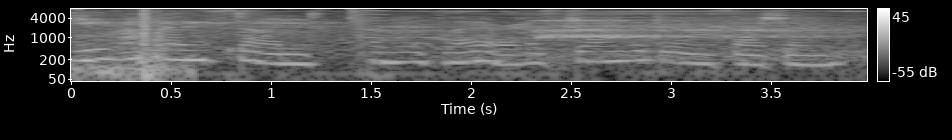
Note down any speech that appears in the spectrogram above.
You have been stunned. A new player has joined the game session.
